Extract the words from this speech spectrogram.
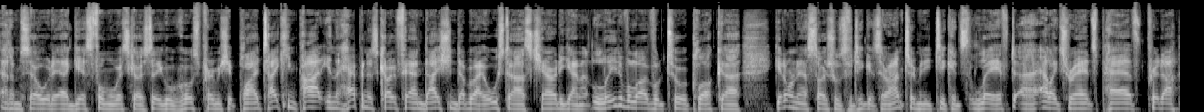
Adam Selwood, our guest, former West Coast Eagle, course, Premiership player, taking part in the Happiness Co Foundation WA All Stars charity game at Leederville Oval at 2 o'clock. Uh, get on our socials for tickets. There aren't too many tickets left. Uh, Alex Rance, Pav, Priddis,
